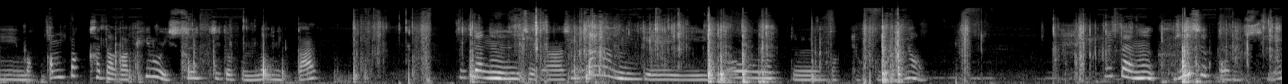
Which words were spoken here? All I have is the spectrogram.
이막 깜빡하다가 필요 있을지도 모르니까 일단은 제가 생각나는 게 이것들밖에 없거든요. 일단은 그릇을 꺼냈어요.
